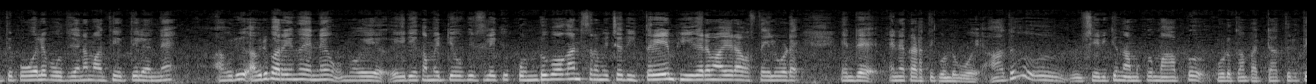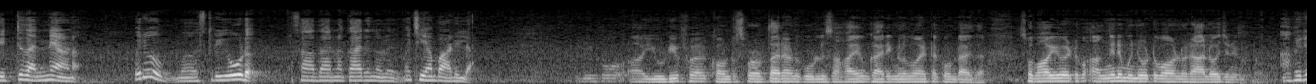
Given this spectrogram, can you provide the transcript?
ഇതുപോലെ പൊതുജന മധ്യത്തിൽ എന്നെ അവർ അവർ പറയുന്നത് എന്നെ ഏരിയ കമ്മിറ്റി ഓഫീസിലേക്ക് കൊണ്ടുപോകാൻ ശ്രമിച്ചത് ഇത്രയും ഭീകരമായ ഒരു അവസ്ഥയിലൂടെ എന്റെ എന്നെ കടത്തിക്കൊണ്ടുപോയി. അത് ശരിക്കും നമുക്ക് മാപ്പ് കൊടുക്കാൻ പറ്റാത്തൊരു തെറ്റ് തന്നെയാണ്. ഒരു സ്ത്രീയോട് സാധാരണക്കാരെന്നുള്ളത് ചെയ്യാൻ പാടില്ല. ഇനിയിപ്പോൾ യു ഡി എഫ് കോൺഗ്രസ് പ്രവർത്തകരാണ് കൂടുതൽ സഹായവും കാര്യങ്ങളുമായിട്ടൊക്കെ ഉണ്ടായത്. സ്വാഭാവികമായിട്ടും അങ്ങനെ മുന്നോട്ട് പോകാനുള്ള ഒരു ആലോചനയുണ്ടോ? അവർ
